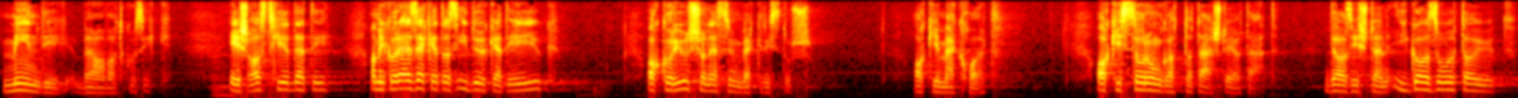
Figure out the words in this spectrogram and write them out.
Mindig beavatkozik. És azt hirdeti, amikor ezeket az időket éljük, akkor jusson eszünkbe Krisztus, aki meghalt, aki szorongattatást élt át. De az Isten igazolta őt,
